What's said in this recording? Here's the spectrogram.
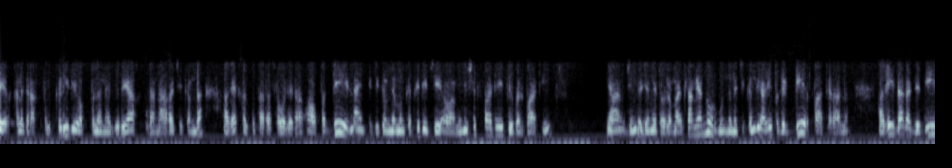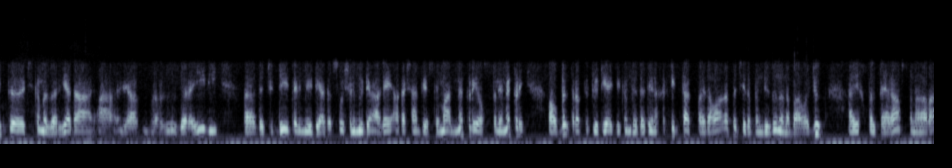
ډیر خلک راخپل کړي دي او خپل نظریه خپل ناره چې کوم ده هغه خلکو ته رسولې ده او په دې لاین کې کوم موږ کتلی چې عوامي نشد پارټي پیپل پارټي یا جمعیت علماء اسلام یا نور ګوندونه چې کوم دي هغه په ډیر پاتې رااله هغه دغه جدید چې کوم ذریعہ دا یا ذرایع دي د جدي تر میډیا د سوشل میډیا هغه هغه شانتي استعمال نه کړي او خپل نه کړي او بل طرف ته پی ټی آی چې کوم د دې نه ټیک ټاک فائدہ واغسته چې د بندیزونو نه باوجود هغه خپل پیغام سناره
